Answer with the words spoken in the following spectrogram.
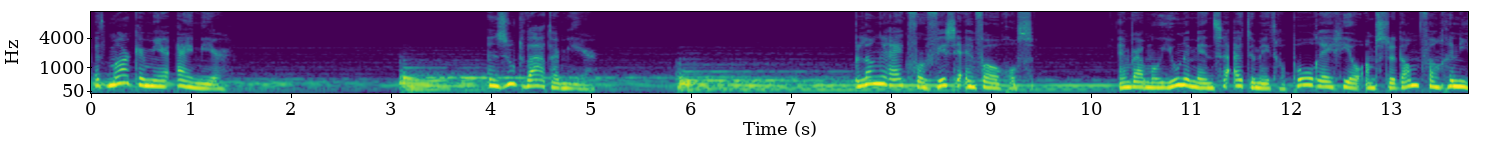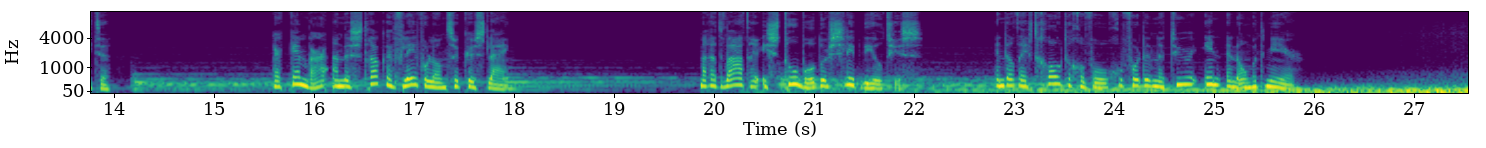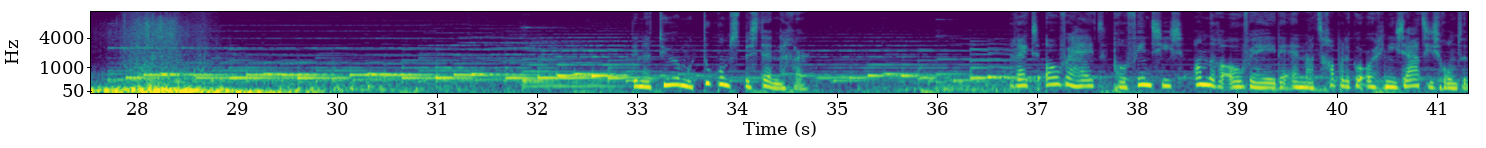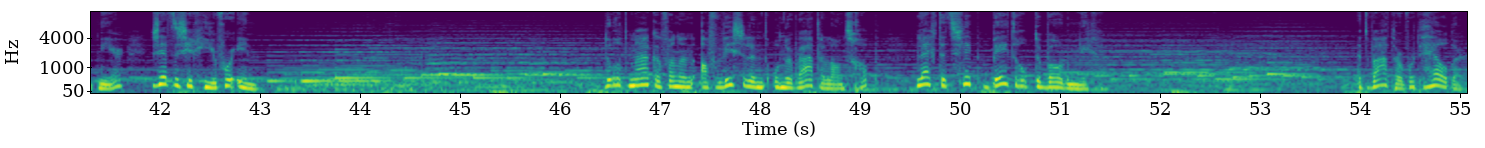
Het Markermeer-IJmeer. Een zoetwatermeer. Belangrijk voor vissen en vogels. En waar miljoenen mensen uit de metropoolregio Amsterdam van genieten. Herkenbaar aan de strakke Flevolandse kustlijn. Maar het water is troebel door slipdeeltjes. En dat heeft grote gevolgen voor de natuur in en om het meer. De natuur moet toekomstbestendiger. Rijksoverheid, provincies, andere overheden en maatschappelijke organisaties rond het meer zetten zich hiervoor in. Door het maken van een afwisselend onderwaterlandschap blijft het slip beter op de bodem liggen. Het water wordt helder.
